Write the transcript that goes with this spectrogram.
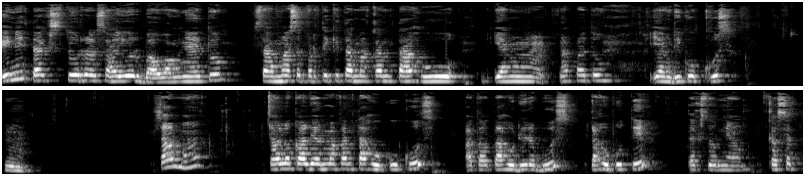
ini tekstur sayur bawangnya itu sama seperti kita makan tahu yang apa tuh yang dikukus. Hmm. sama. Kalau kalian makan tahu kukus atau tahu direbus tahu putih teksturnya keset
